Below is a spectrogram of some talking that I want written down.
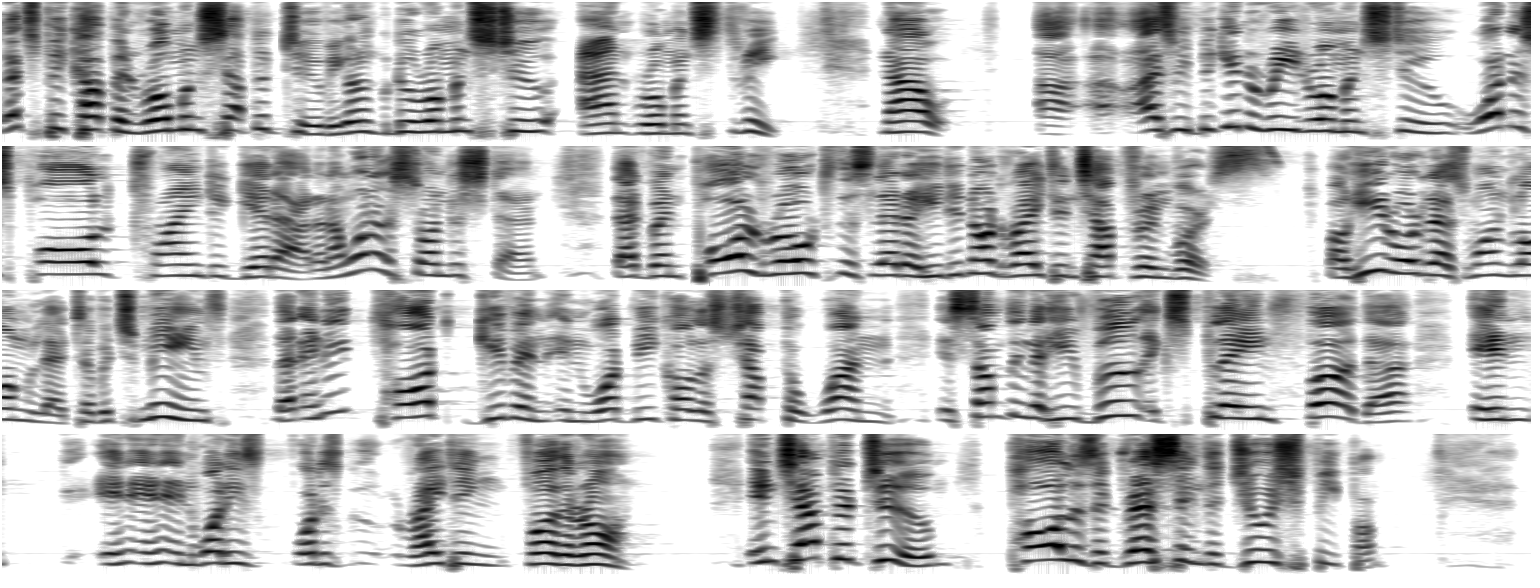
Let's pick up in Romans chapter 2. We're going to do Romans 2 and Romans 3. Now, uh, as we begin to read Romans 2, what is Paul trying to get at? And I want us to understand that when Paul wrote this letter, he did not write in chapter and verse. But he wrote it as one long letter, which means that any thought given in what we call as chapter 1 is something that he will explain further in, in, in, in what, he's, what he's writing further on. In chapter 2, Paul is addressing the Jewish people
